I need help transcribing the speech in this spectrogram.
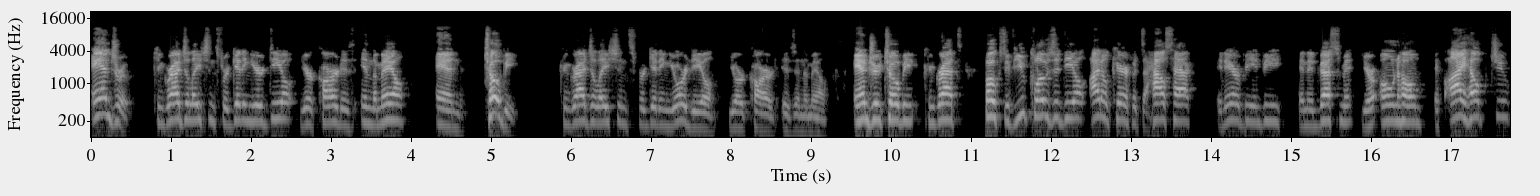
Andrew, congratulations for getting your deal. Your card is in the mail. And Toby, congratulations for getting your deal. Your card is in the mail. Andrew, Toby, congrats. Folks, if you close a deal, I don't care if it's a house hack, an Airbnb, an investment, your own home. If I helped you,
